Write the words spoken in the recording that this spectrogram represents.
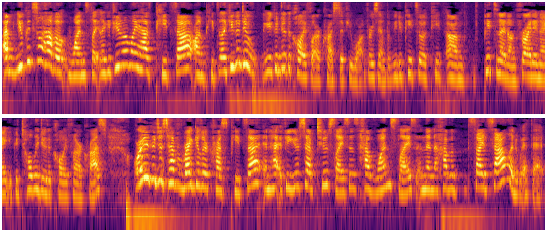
um, you could still have a one slice. Like if you normally have pizza on pizza, like you can do you can do the cauliflower crust if you want. For example, if you do pizza with pe- um, pizza night on Friday night, you could totally do the cauliflower crust, or you could just have a regular crust pizza. And ha- if you used to have two slices, have one slice and then have a side salad with it.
